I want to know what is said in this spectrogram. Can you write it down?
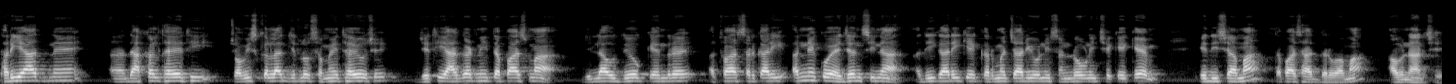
ફરિયાદને દાખલ થયેથી ચોવીસ કલાક જેટલો સમય થયો છે, જેથી આગળની તપાસમાં જિલ્લા ઉદ્યોગ કેન્દ્ર અથવા સરકારી અન્ય કોઈ એજન્સીના અધિકારી કે કર્મચારીઓની સંડોવણી છે કે કેમ, એ દિશામાં તપાસ હાથ ધરવામાં આવનાર છે.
